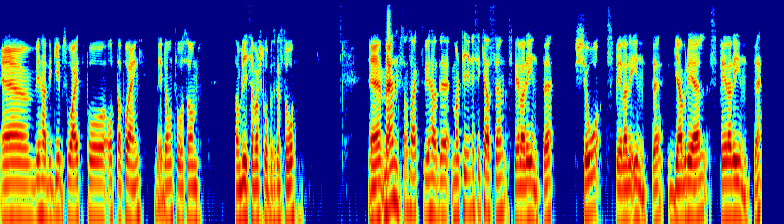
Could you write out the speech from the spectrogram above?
Eh, vi hade Gibbs White på 8 poäng. Det är de två som, som visar var skåpet ska stå. Eh, men som sagt, vi hade Martinez i kassen, spelade inte. Shaw spelade inte. Gabriel spelade inte.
